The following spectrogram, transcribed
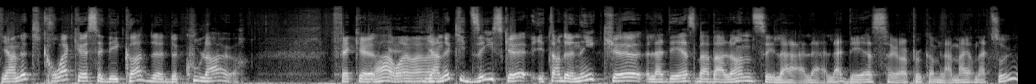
Il y en a qui croient que c'est des codes de, de couleurs. Fait que Ah, ouais, ouais, il y en a qui disent que, étant donné que la déesse Babylone, c'est la, la, la déesse un peu comme la mère nature,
